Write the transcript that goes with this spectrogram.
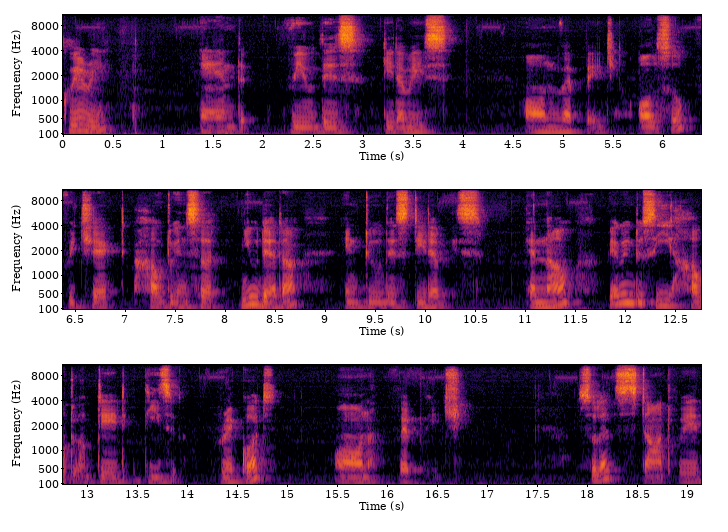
query and view this database on web page. Also, we checked how to insert new data into this database. And now we are going to see how to update these records on web page. So let's start with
